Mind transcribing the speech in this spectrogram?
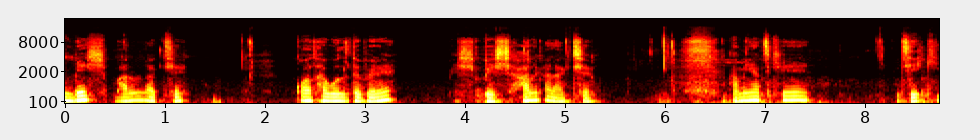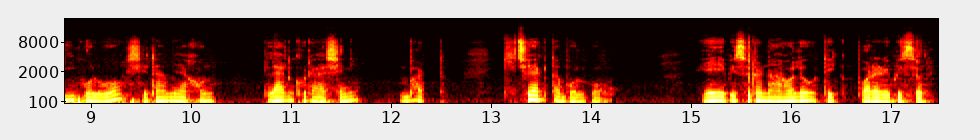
বেশ ভালো লাগছে। কথা বলতে পেরে বেশ বেশ হালকা লাগছে। আমি আজকে যে কী বলব সেটা আমি এখন প্ল্যান করে আসিনি বাট কিছু একটা বলব। এই এপিসোডে না হলেও ঠিক পরের এপিসোডে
